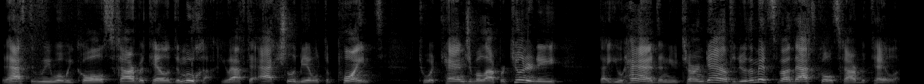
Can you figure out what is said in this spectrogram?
It has to be what we call schar betela demuchach. You have to actually be able to point to a tangible opportunity that you had and you turned down to do the mitzvah. That's called schar betela.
